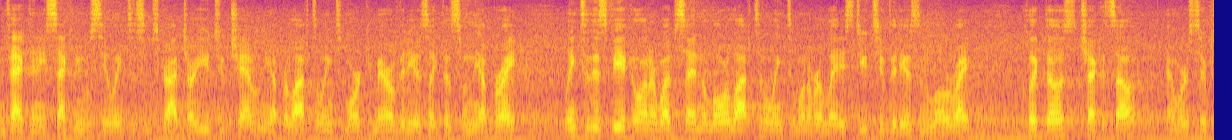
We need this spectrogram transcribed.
In fact, in a second, you will see a link to subscribe to our YouTube channel in the upper left, a link to more Camaro videos like this one in the upper right, link to this vehicle on our website in the lower left, and a link to one of our latest YouTube videos in the lower right. Click those, check us out, and we're super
